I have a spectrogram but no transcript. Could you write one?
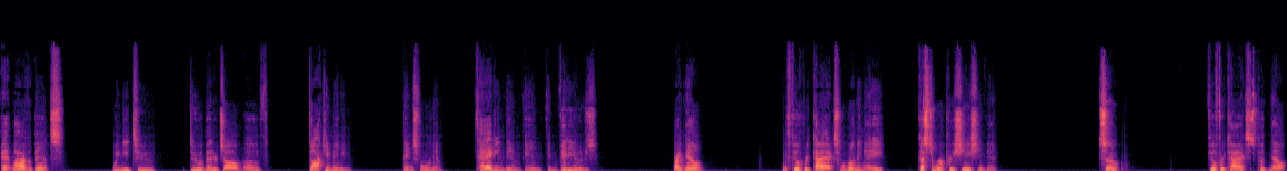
at live events, we need to do a better job of documenting things for them, tagging them in, in videos. Right now, with Feel Free Kayaks, we're running a customer appreciation event. So, Feel Free Kayaks is putting out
